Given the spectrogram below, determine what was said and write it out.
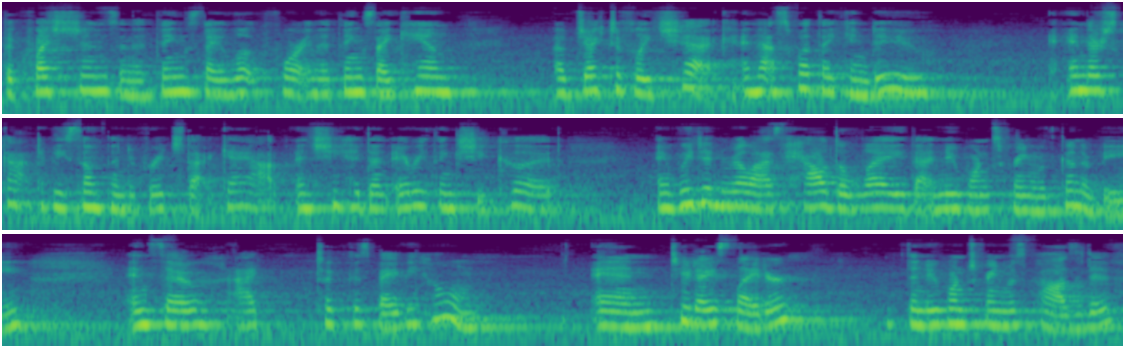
the questions and the things they look for and the things they can objectively check, and that's what they can do. And there's got to be something to bridge that gap. And she had done everything she could. And we didn't realize how delayed that newborn screen was going to be. And so I took this baby home. And two days later, the newborn screen was positive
